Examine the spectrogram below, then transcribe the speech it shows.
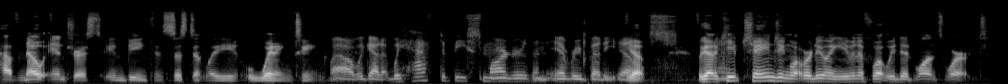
have no interest in being consistently winning team. Wow, we got it. We have to be smarter than everybody else. Yep. We got to keep changing what we're doing, even if what we did once worked.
